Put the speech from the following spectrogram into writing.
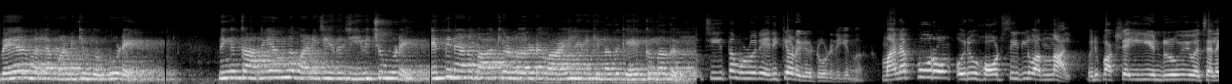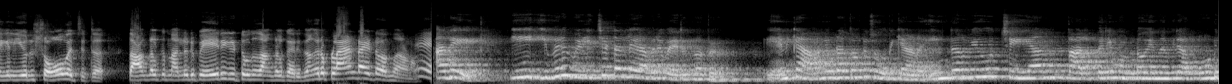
വേറെ വല്ല പണിക്കും കൂടെ നിങ്ങൾക്ക് അറിയാവുന്ന പണി ചെയ്ത് ജീവിച്ചുകൂടെ? എന്തിനാണ് ബാക്കിയുള്ളവരുടെ വായിലിരിക്കുന്നത് കേൾക്കുന്നത്? ചീത്ത മുഴുവൻ എനിക്ക് അവിടെ കേട്ടുകൊണ്ടിരിക്കുന്നത്. മനഃപൂർവം ഒരു ഹോട്ട് സീറ്റിൽ വന്നാൽ ഒരു പക്ഷേ ഈ ഇന്റർവ്യൂ വെച്ച് അല്ലെങ്കിൽ ഈ ഒരു ഷോ വെച്ചിട്ട് താങ്കൾക്ക് നല്ലൊരു പേര് കിട്ടുമെന്ന് താങ്കൾ കരുതുന്നു. അങ്ങനെ പ്ലാൻഡ് ആയിട്ട് വന്നതാണോ? അതെ. ഈ ഇവർ വിളിച്ചിട്ടല്ലേ അവർ വരുന്നത്? എനിക്ക് അറിഞ്ഞൂടാത്തോണ്ട് ചോദിക്കാണ്. ഇന്റർവ്യൂ ചെയ്യാൻ താല്പര്യമുണ്ടോ എന്ന് ഇവർ അങ്ങോട്ട്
